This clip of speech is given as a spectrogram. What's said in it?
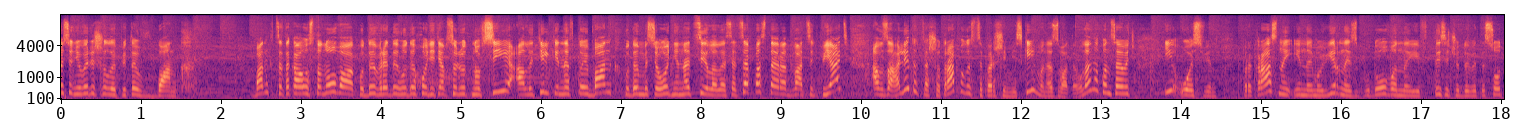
ми сьогодні вирішили піти в банк. Банк це така установа, куди в ряди годи ходять абсолютно всі, але тільки не в той банк, куди ми сьогодні націлилися. Це Пастера 25. А взагалі-то це що трапилось? Це перший міський. Мене звати Олена Концевич. І ось він прекрасний і неймовірний, збудований в 1900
